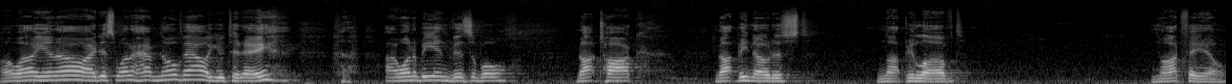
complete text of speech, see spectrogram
Oh, well, you know, I just want to have no value today. I want to be invisible, not talk, not be noticed, not be loved, not fail.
